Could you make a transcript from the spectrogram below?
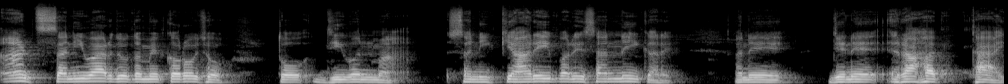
આઠ શનિવાર જો તમે કરો છો, તો જીવનમાં શનિ ક્યારેય પરેશાન નહીં કરે. અને જેને રાહત થાય,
